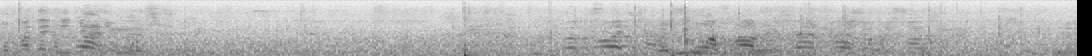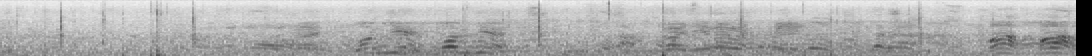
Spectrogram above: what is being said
Ну подойдите к нему. Под него сразу. Вон есть. Пас, пас,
